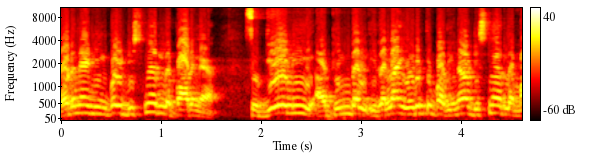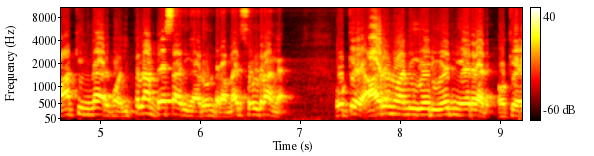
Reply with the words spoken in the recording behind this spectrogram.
உடனே நீங்க போய் டிக்ஷனரியில பாருங்க. சோ கேலி அஹ், கிண்டல் இதெல்லாம் எடுத்து பாத்தீங்கன்னா டிக்ஷனரியில மார்க்கிங் தான் இருக்கும். இப்பெல்லாம் பேசாதீங்க அருண்ற மாதிரி சொல்றாங்க. ஓகே அருண் வந்து ஏறி ஏறி ஏறாரு. ஓகே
